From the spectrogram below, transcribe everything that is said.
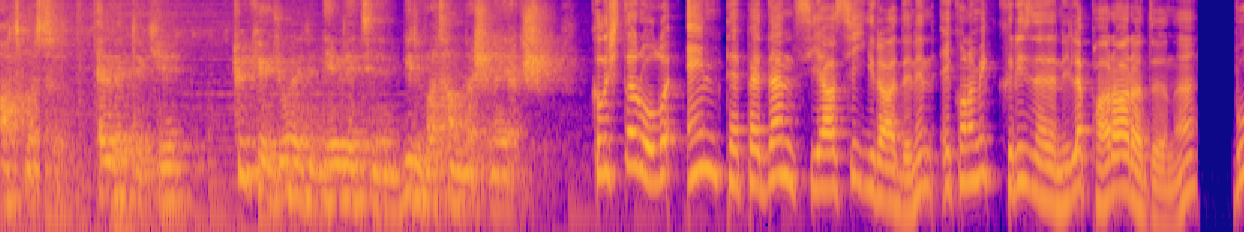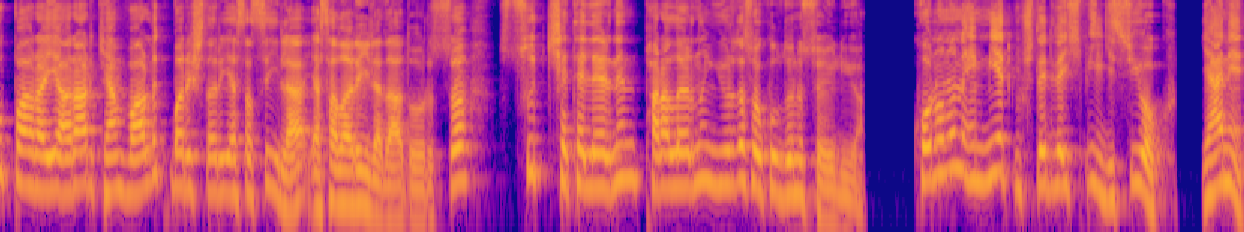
atması elbette ki Türkiye Cumhuriyeti Devleti'nin bir vatandaşına yakışır. Kılıçdaroğlu en tepeden siyasi iradenin ekonomik kriz nedeniyle para aradığını, bu parayı ararken varlık barışları yasasıyla, yasalarıyla daha doğrusu suç çetelerinin paralarının yurda sokulduğunu söylüyor. Konunun emniyet güçleriyle hiçbir ilgisi yok. Yani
